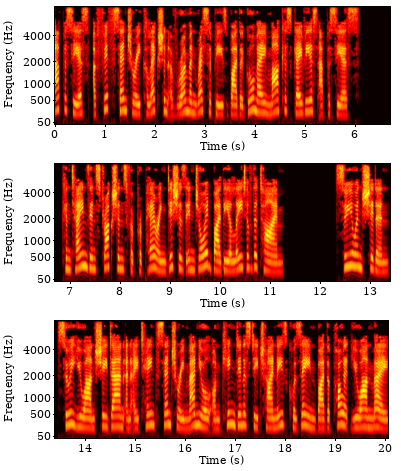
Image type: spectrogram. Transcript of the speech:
Apicius, a 5th-century collection of Roman recipes by the gourmet Marcus Gavius Apicius. Contains instructions for preparing dishes enjoyed by the elite of the time. Suyuan Shidan, Sui Yuan Shidan an 18th-century manual on Qing dynasty Chinese cuisine by the poet Yuan Mei,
